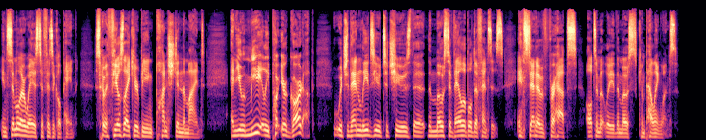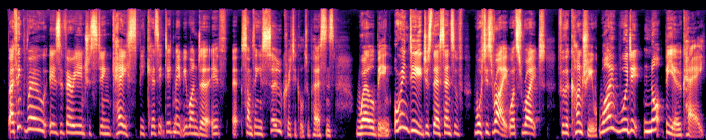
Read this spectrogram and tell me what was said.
in similar ways to physical pain. So it feels like you're being punched in the mind. And you immediately put your guard up, which then leads you to choose the, the most available defenses instead of perhaps ultimately the most compelling ones. I think Roe is a very interesting case because it did make me wonder if uh, something is so critical to a person's well being, or indeed just their sense of what is right, what's right for the country. Why would it not be okay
